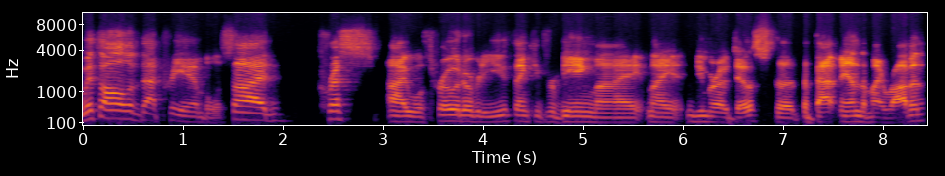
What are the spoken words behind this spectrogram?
with all of that preamble aside, Chris, I will throw it over to you. Thank you for being my my numero dos, the the Batman, the my Robin.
